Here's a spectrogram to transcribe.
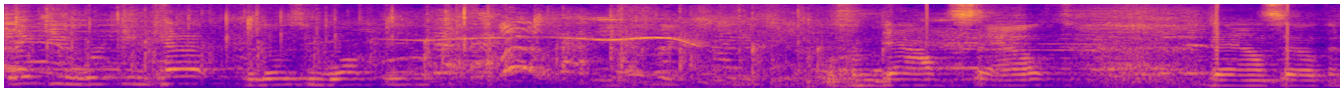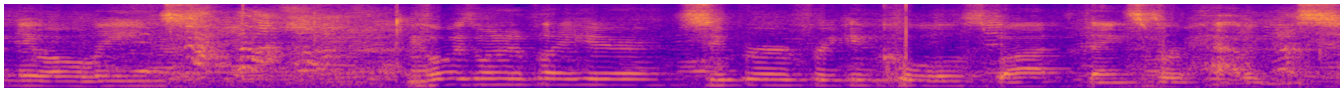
You, We're King Cat, for those who walked in. From down south, down south in New Orleans. We've always wanted to play here. Super freaking cool spot. Thanks for having us.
